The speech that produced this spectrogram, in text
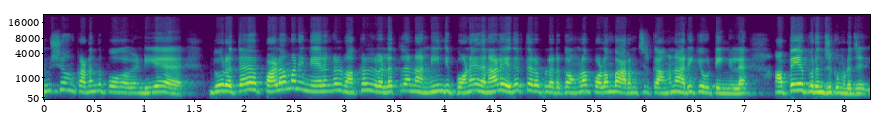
நிமிஷம் கடந்து போக வேண்டிய தூரத்தை பல மணி நேரங்கள் மக்கள் வெள்ளத்தில் நான் நீந்தி போனேன். இதனால் எதிர்த்தரப்பில் இருக்கவங்களாம் புலம்ப ஆரம்பிச்சிருக்காங்கன்னு அறிக்கை விட்டீங்கல்ல அப்பயே புரிஞ்சுக்க முடிஞ்சது.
